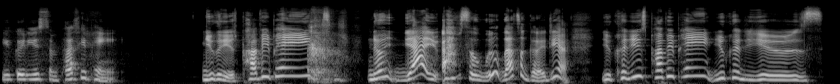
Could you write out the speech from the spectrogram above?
You could use some puffy paint. You could use puffy paint. no, yeah, you absolutely. That's a good idea. You could use puffy paint. You could use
